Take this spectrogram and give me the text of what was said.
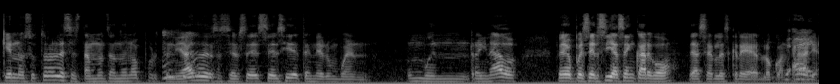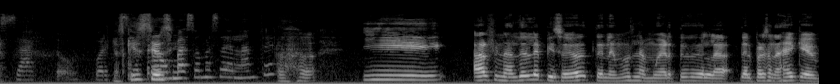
que nosotros les estamos dando una oportunidad de deshacerse de Cersei y de tener un buen un buen reinado. Pero pues Cersei ya se encargó de hacerles creer lo contrario. exacto, porque Es que Cersei- un paso más adelante, Ajá. Y al final del episodio tenemos la muerte de la, del personaje que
